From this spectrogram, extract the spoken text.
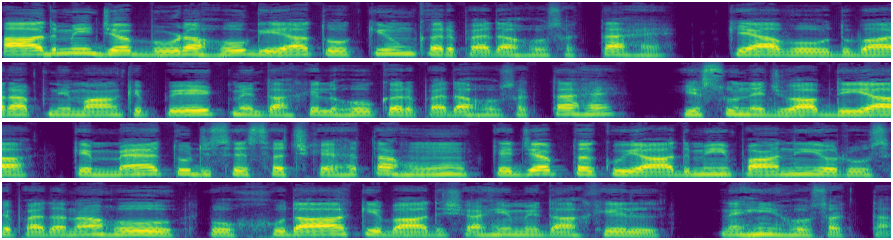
آدمی جب بوڑھا ہو گیا تو کیوں کر پیدا ہو سکتا ہے؟ کیا وہ دوبارہ اپنی ماں کے پیٹ میں داخل ہو کر پیدا ہو سکتا ہے؟ یسو نے جواب دیا کہ میں تجھ سے سچ کہتا ہوں کہ جب تک کوئی آدمی پانی اور روح سے پیدا نہ ہو، وہ خدا کی بادشاہی میں داخل نہیں ہو سکتا۔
